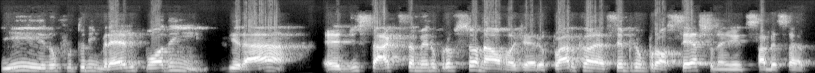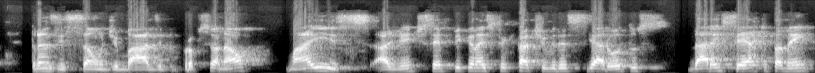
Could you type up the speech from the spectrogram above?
e no futuro em breve podem virar é, destaques também no profissional, Rogério. Claro que é sempre um processo, né? A gente sabe essa transição de base para profissional, mas a gente sempre fica na expectativa desses garotos darem certo também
